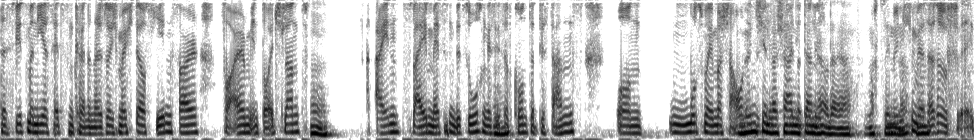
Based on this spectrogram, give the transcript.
das wird man nie ersetzen können. Also ich möchte auf jeden Fall vor allem in Deutschland mhm. ein, zwei Messen besuchen. Es ist mhm. aufgrund der Distanz und muss man immer schauen. München wahrscheinlich dann, oder ja, macht Sinn. München ne? wäre also äh,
